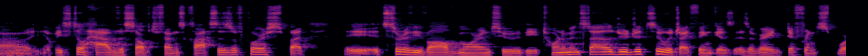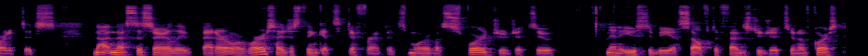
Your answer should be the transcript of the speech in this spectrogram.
Uh, mm. you know, we still have the self defense classes, of course, but it's sort of evolved more into the tournament style jujitsu, which I think is, is a very different sport. It's, it's, not necessarily better or worse. I just think it's different. It's more of a sport jujitsu than it used to be a self defense jujitsu. And of course,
